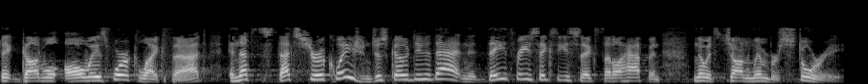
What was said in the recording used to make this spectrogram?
that God will always work like that, and that's, that's your equation. Just go do that, and at day 366 that'll happen. No, it's John Wimber's story.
